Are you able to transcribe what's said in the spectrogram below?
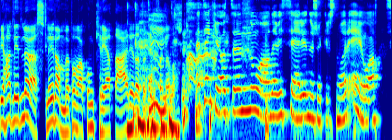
Vi har et litt løselig ramme på hva konkret er i dette tilfellet. Jeg tenker jo at eh, Noe av det vi ser i undersøkelsen vår, er jo at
